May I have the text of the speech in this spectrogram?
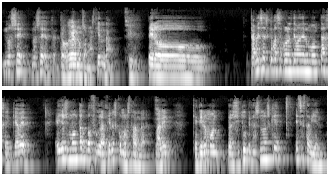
no sé, no sé, tengo que ver mucho más tiendas. Sí. Pero también sabes qué pasa con el tema del montaje, que a ver, ellos montan configuraciones como estándar, ¿vale? Que tienen mon- pero si tú piensas, no, es que esta está bien,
